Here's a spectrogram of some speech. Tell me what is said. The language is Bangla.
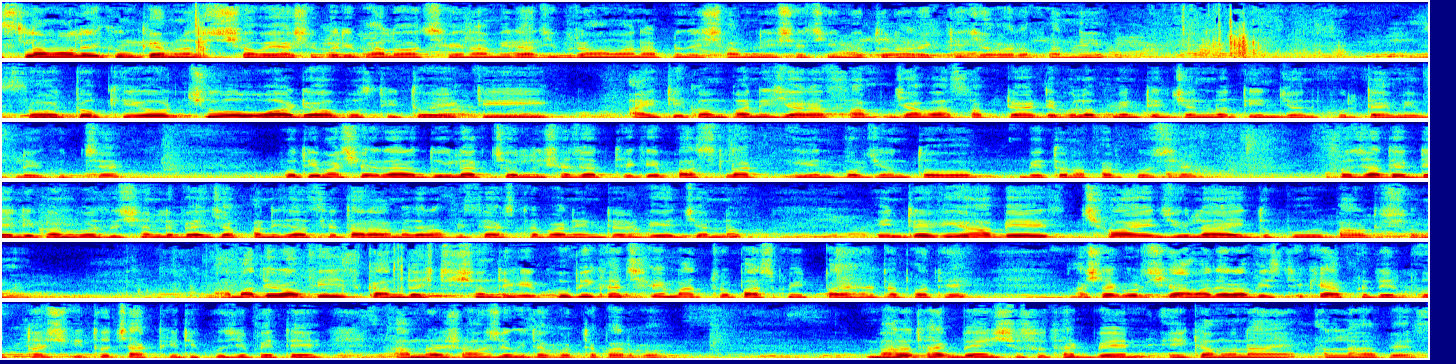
আসসালামু আলাইকুম, কেমন আছেন? সবাই আশা করি ভালো আছেন। আমি রাজীব রহমান, আপনাদের সামনে এসেছি নতুন আরেকটি জবের অফার নিয়ে। তো টোকিওর চুও ওয়ার্ডে অবস্থিত একটি আইটি কোম্পানি যারা জাভা সফটওয়্যার ডেভেলপমেন্টের জন্য তিনজন ফুল টাইম এমপ্লয়ি খুঁজছে। প্রতি মাসে তারা দুই লাখ চল্লিশ হাজার থেকে পাঁচ লাখ ইয়েন পর্যন্ত বেতন অফার করছে। তো যাদের ডেলি কনভারসেশন লেভেল জাপানিজ আছে, তারা আমাদের অফিসে আসতে পারেন ইন্টারভিউয়ের জন্য। ইন্টারভিউ হবে ছয় জুলাই দুপুর বারোটার সময়। আমাদের অফিস কান্দা স্টেশন থেকে খুবই কাছে, মাত্র পাঁচ মিনিট পায়ে হাঁটা পথে। আশা করছি আমাদের অফিস থেকে আপনাদের প্রত্যাশিত চাকরিটি খুঁজে পেতে আমরা সহযোগিতা করতে পারব। ভালো থাকবেন, সুস্থ থাকবেন, এই কামনায় আল্লাহ হাফেজ।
